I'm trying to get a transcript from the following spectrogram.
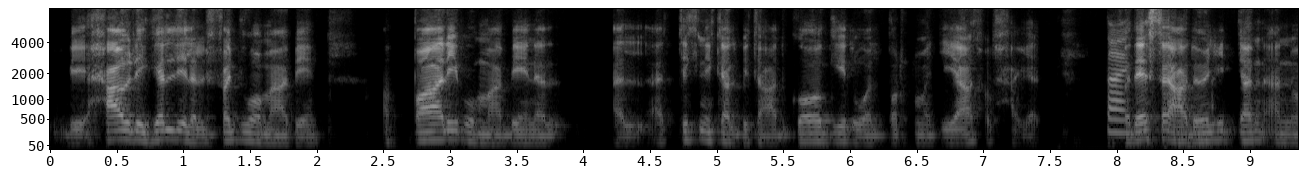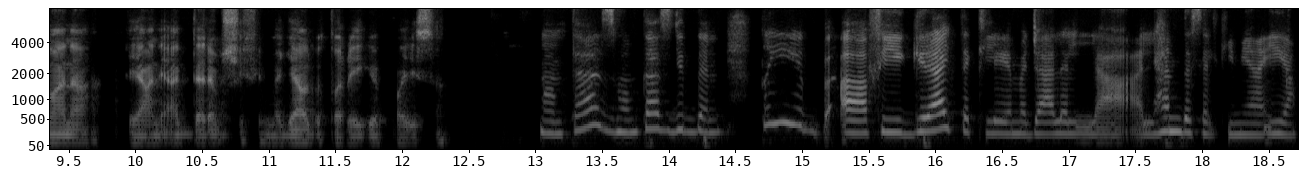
بيحاول يقلل الفجوة ما بين الطالب وما بين ال- ال- ال technical بتاعت جوجل والبرمجيات والحاجات. طيب. فده ساعدوني جدا إنه أنا يعني أقدر أمشي في المجال بطريقة كويسة. ممتاز ممتاز جدا. طيب آه، في قرايتك لمجال ال- الهندسة الكيميائية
